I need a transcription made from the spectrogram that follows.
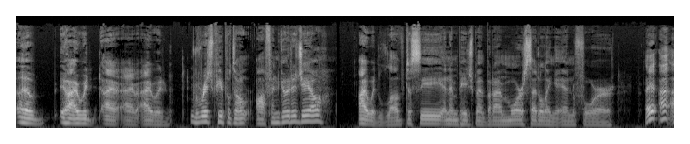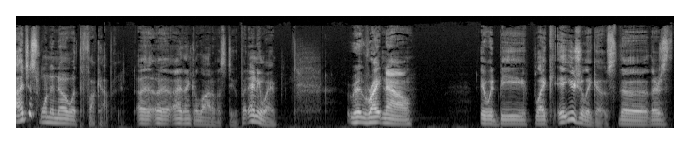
uh, I would I, I, I would rich people don't often go to jail. I would love to see an impeachment, but I'm more settling in for. I, I, I just want to know what the fuck happened. Uh, I think a lot of us do. But anyway, right now, it would be like it usually goes. The there's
